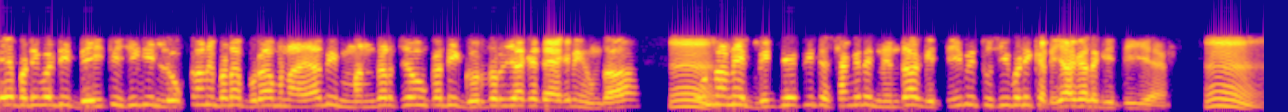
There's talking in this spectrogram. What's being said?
ਇਹ ਬੜੀ ਵੱਡੀ ਬੇਇੱਜ਼ਤੀ ਸੀਗੀ। ਲੋਕਾਂ ਨੇ ਬੜਾ ਬੁਰਾ ਮਨਾਇਆ ਵੀ ਮੰਦਿਰ ਚੋਂ ਕਦੀ ਗੁਰਦੁਆਰੇ ਜਾ ਕੇ ਅਟੈਕ ਨਹੀਂ ਹੁੰਦਾ। ਉਹਨਾਂ ਨੇ ਬੀਜੇਪੀ ਤੇ ਸੰਘ ਦੀ ਨਿੰਦਾ ਕੀਤੀ ਵੀ ਤੁਸੀਂ ਬੜੀ ਘਟੀਆ ਗੱਲ ਕੀਤੀ ਹੈ। ਹੂੰ।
